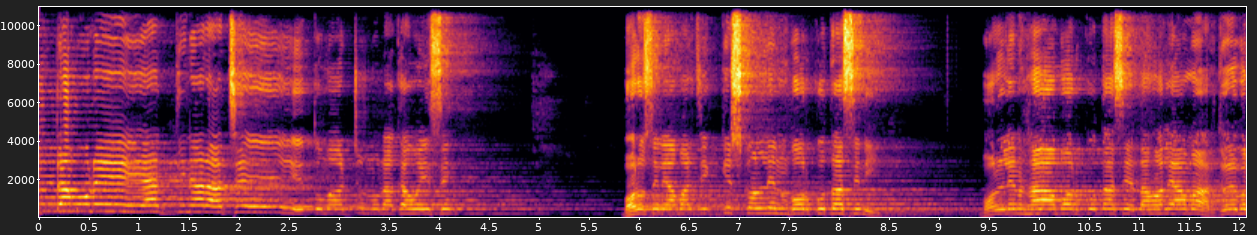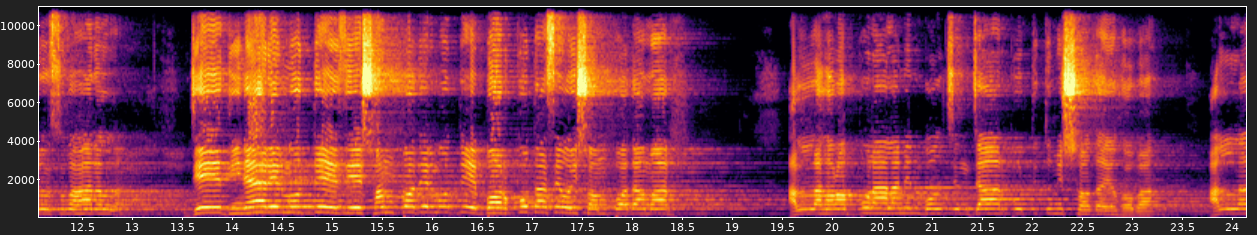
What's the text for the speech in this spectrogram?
একটা মনে এক দিনার আছে, তোমার জন্য রাখা হয়েছে। বড় ছেলে আবার জিজ্ঞেস করলেন, বরকত আসেনি বললেন হ্যাঁ বরকত আছে, তাহলে আমার। জোরে বলুন সুবাহান আল্লাহ যে দিনারের মধ্যে, যে সম্পদের মধ্যে বরকত আছে, ওই সম্পদ আমার। আল্লাহ রব্বুল আলমিন বলছেন, যার প্রতি তুমি সদয় হবা, আল্লাহ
